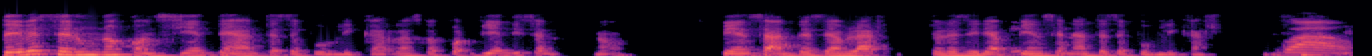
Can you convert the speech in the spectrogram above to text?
debe ser uno consciente antes de publicar las cosas. Bien dicen, ¿no? Piensa antes de hablar. Yo les diría, piensen antes de publicar. Wow.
